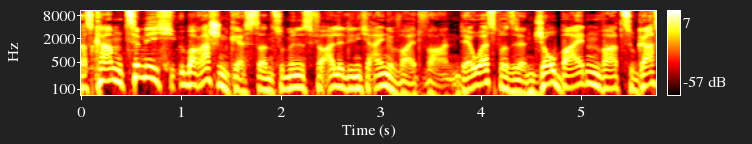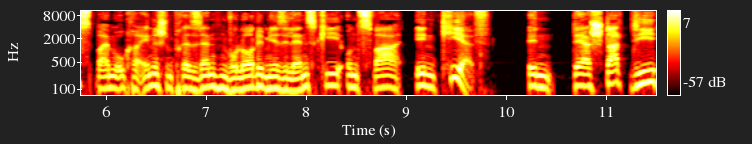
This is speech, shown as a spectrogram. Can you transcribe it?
Das kam ziemlich überraschend gestern, zumindest für alle, die nicht eingeweiht waren. Der US-Präsident Joe Biden war zu Gast beim ukrainischen Präsidenten Volodymyr Zelensky und zwar in Kiew, in der Stadt, die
